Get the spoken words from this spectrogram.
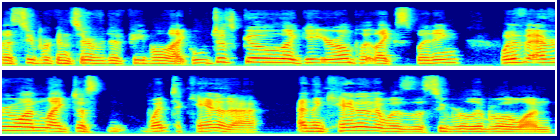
the super conservative people like well, just go like get your own place like splitting. What if everyone like just went to Canada and then Canada was the super liberal one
